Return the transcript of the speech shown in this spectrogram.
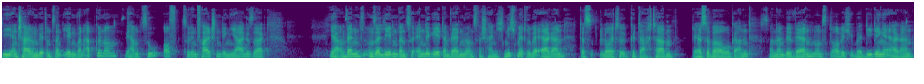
Die Entscheidung wird uns dann irgendwann abgenommen. Wir haben zu oft zu den falschen Dingen Ja gesagt. Ja, und wenn unser Leben dann zu Ende geht, dann werden wir uns wahrscheinlich nicht mehr darüber ärgern, dass Leute gedacht haben, der ist aber arrogant, sondern wir werden uns, glaube ich, über die Dinge ärgern,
